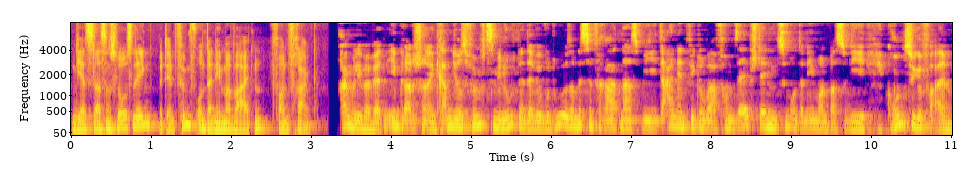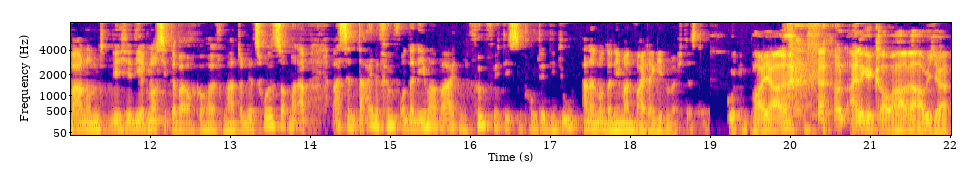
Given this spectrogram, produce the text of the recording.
und jetzt lass uns loslegen mit den fünf Unternehmerweiten von Frank. Frank, mein Lieber, wir hatten eben gerade schon ein grandios 15 Minuten Interview, wo du so ein bisschen verraten hast, wie deine Entwicklung war vom Selbstständigen zum Unternehmer und was so die Grundzüge vor allem waren und welche Diagnostik dabei auch geholfen hat. Und jetzt hol uns doch mal ab, was sind deine fünf Unternehmerweiten, die fünf wichtigsten Punkte, die du anderen Unternehmern weitergeben möchtest? Gut, ein paar Jahre und einige graue Haare habe ich ja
